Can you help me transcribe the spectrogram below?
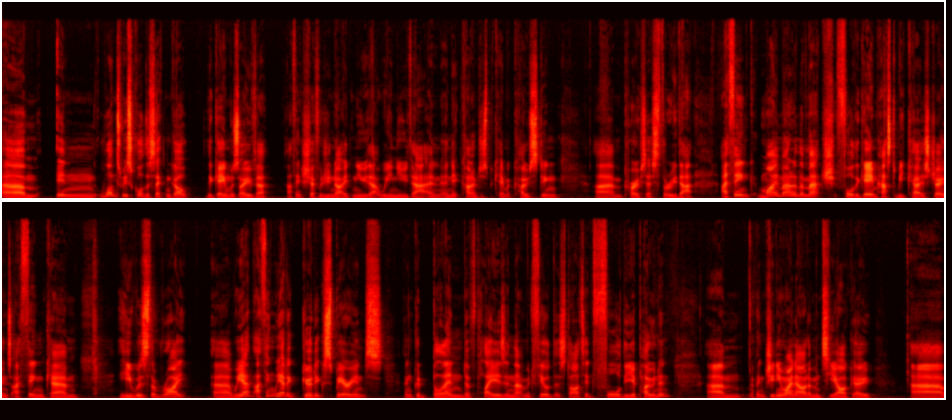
um, in once we scored the second goal, the game was over. I think Sheffield United knew that, we knew that, and, and it kind of just became a coasting um, process through that. I think my man of the match for the game has to be Curtis Jones. I think um, he was the right. Uh, we had, I think we had a good experience and good blend of players in that midfield that started for the opponent. Um, I think Gini Wijnaldum and Thiago uh,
